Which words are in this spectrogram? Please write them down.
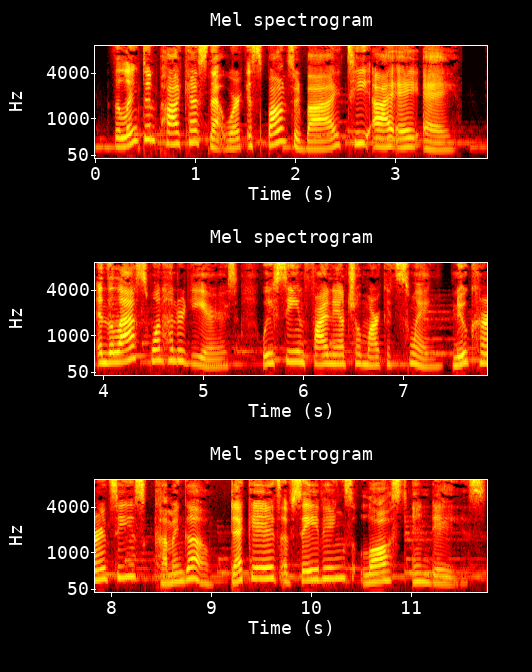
The LinkedIn Podcast Network is sponsored by TIAA. In the last 100 years, we've seen financial markets swing, new currencies come and go, decades of savings lost in days,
